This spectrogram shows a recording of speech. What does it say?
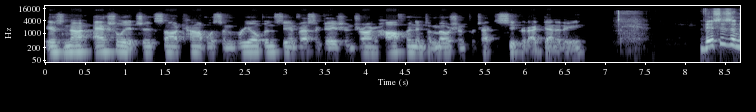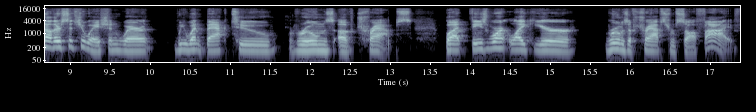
is not actually a jigsaw accomplice and reopens the investigation, drawing Hoffman into motion to protect a secret identity. This is another situation where we went back to rooms of traps, but these weren't like your rooms of traps from Saw 5.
